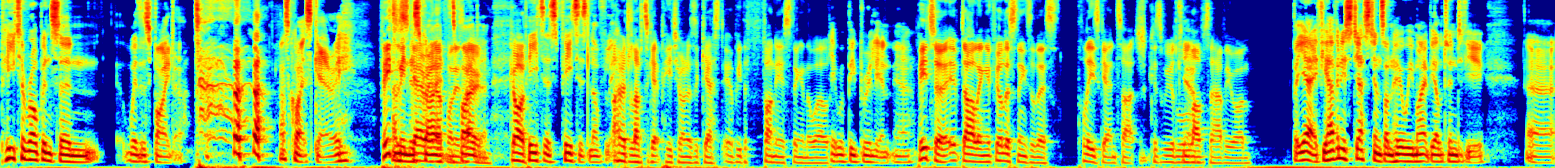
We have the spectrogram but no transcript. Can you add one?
Peter Robinson with a spider. That's quite scary. Peter's I mean, scary enough on the his spider. own. God, Peter's Peter's lovely. I would love to get Peter on as a guest. It would be the funniest thing in the world. It would be brilliant, yeah. Peter, if darling, if you're listening to this, please get in touch because we would Yeah. love to have you on. But yeah, if you have any suggestions on who we might be able to interview uh,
